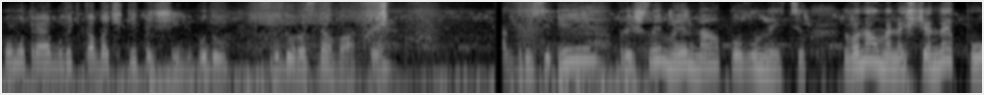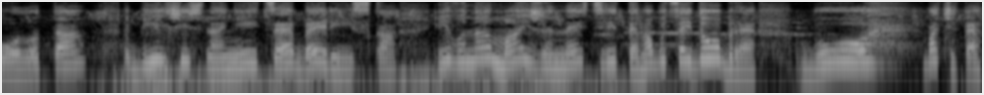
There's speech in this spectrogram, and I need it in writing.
Кому треба будуть кабачки, пишіть, буду, буду роздавати. Так, друзі, і прийшли ми на полуницю. Вона у мене ще не полота. Більшість на ній це берізка. І вона майже не цвіте. Мабуть, це й добре, бо. Бачите,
